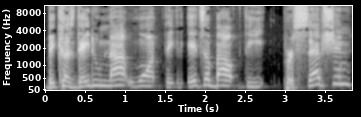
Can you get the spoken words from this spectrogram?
because they do not want the, it's about the perception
